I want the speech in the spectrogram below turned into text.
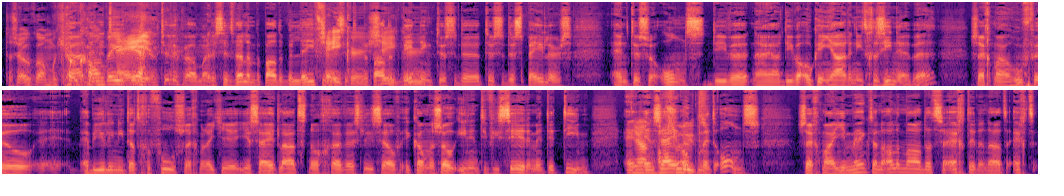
Dat is ook al, moet je ook al een beetje... Ja, natuurlijk wel, maar er zit wel een bepaalde beleving, zeker, er zit een bepaalde binding tussen de, tussen de spelers en tussen ons, die we, nou ja, die we ook in jaren niet gezien hebben. Zeg maar, hoeveel... Eh, hebben jullie niet dat gevoel, zeg maar, dat je, je zei het laatst nog, eh, Wesley zelf, ik kan me zo identificeren met dit team. En, en zij ook met ons. Zeg maar, je merkt dan allemaal dat ze echt inderdaad echt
